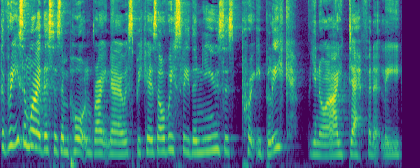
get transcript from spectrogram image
The reason why this is important right now is because obviously the news is pretty bleak. You know, I definitely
